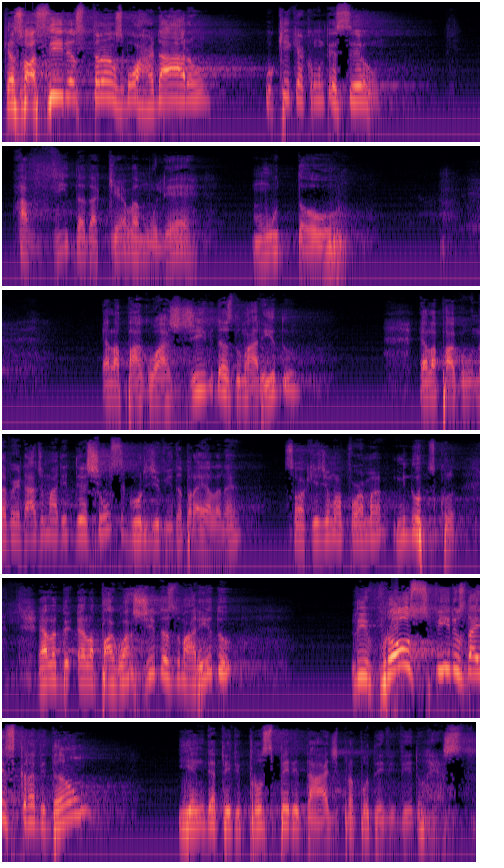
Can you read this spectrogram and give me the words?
que as vasilhas transbordaram, o que, que aconteceu? A vida daquela mulher mudou. Ela pagou as dívidas do marido. Ela pagou, na verdade, o marido deixou um seguro de vida para ela, né? Só que de uma forma minúscula. Ela, ela pagou as dívidas do marido, livrou os filhos da escravidão e ainda teve prosperidade para poder viver do resto.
